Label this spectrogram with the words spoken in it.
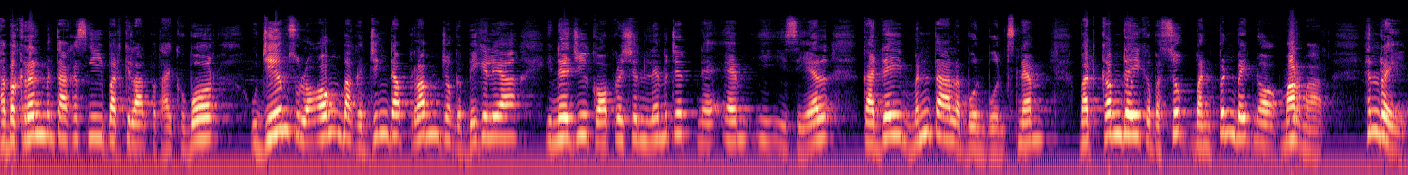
habakran menta kasngi batkilat pathai kubor. ujem sulong ba ga jingdap ram jong ga bigelia energy corporation limited ne meecl ka dei menta la bon bon snem bat kam dei ka basuk ban pen bait no marmar. henry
